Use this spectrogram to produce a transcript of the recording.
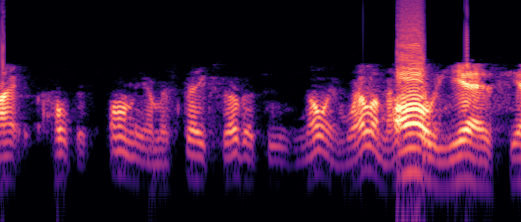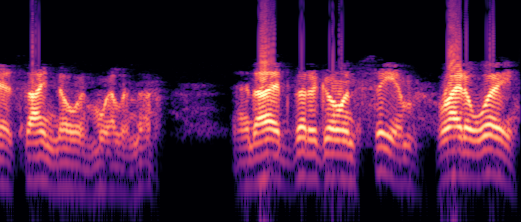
I hope it's only a mistake, sir, that you know him well enough. Oh, yes, yes, I know him well enough. And I'd better go and see him right away.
